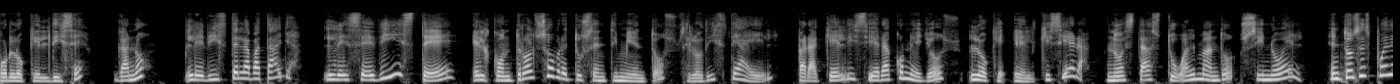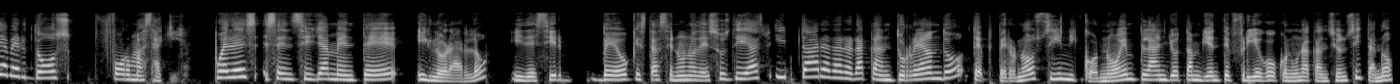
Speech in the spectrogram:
por lo que él dice, ganó. Le diste la batalla. Le cediste el control sobre tus sentimientos, se lo diste a él, para que él hiciera con ellos lo que él quisiera. No estás tú al mando, sino él. Entonces puede haber dos formas aquí. Puedes sencillamente ignorarlo, y decir, veo que estás en uno de esos días y tararara canturreando, pero no cínico, no en plan yo también te friego con una cancioncita, no,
